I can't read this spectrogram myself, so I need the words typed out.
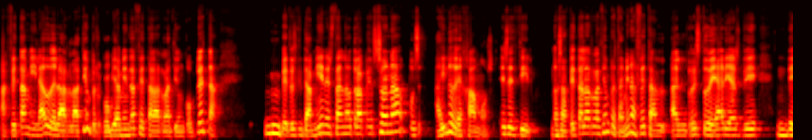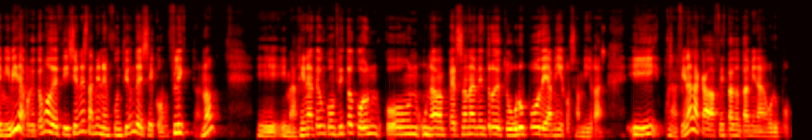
afecta a mi lado de la relación, pero obviamente afecta a la relación completa. Mm, pero es que también está en la otra persona, pues ahí lo dejamos. Es decir, nos afecta a la relación, pero también afecta al, resto de áreas de, de mi vida, porque tomo decisiones también en función de ese conflicto, ¿no? Imagínate un conflicto con, una persona dentro de tu grupo de amigos, amigas, y pues al final acaba afectando también al grupo.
